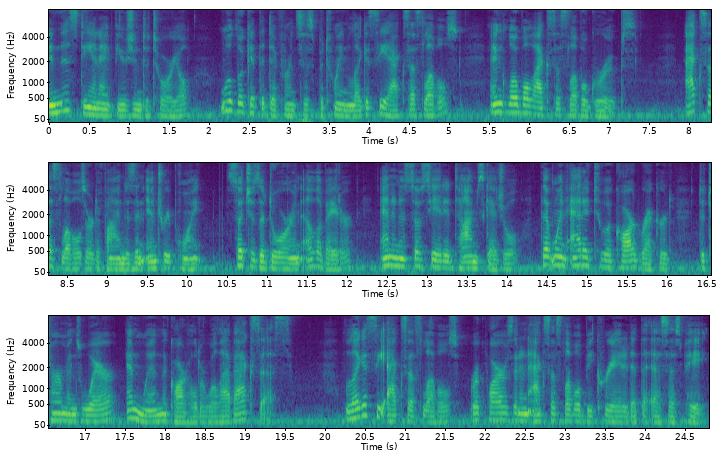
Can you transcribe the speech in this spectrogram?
In this DNA Fusion tutorial, we'll look at the differences between legacy access levels and global access level groups. Access levels are defined as an entry point, such as a door and elevator, and an associated time schedule that when added to a card record determines where and when the cardholder will have access. Legacy access levels requires that an access level be created at the SSP.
